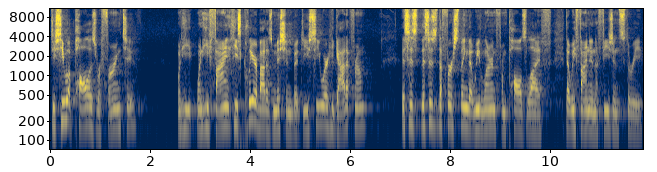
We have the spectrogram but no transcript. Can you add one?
Do you see what Paul is referring to? When he, when he find, he's clear about his mission, but do you see where he got it from? This is, this is the first thing that we learn from Paul's life that we find in Ephesians 3.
